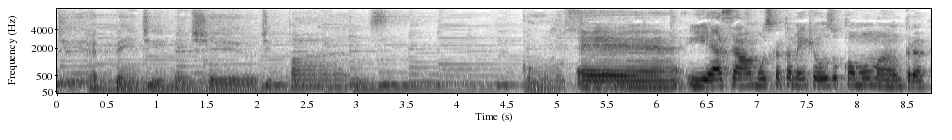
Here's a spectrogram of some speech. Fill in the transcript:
de repente me encheu de paz. É, e essa é uma música também que eu uso como mantra.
